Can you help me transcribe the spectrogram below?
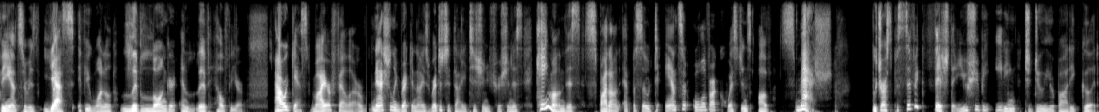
The answer is yes, if you want to live longer and live healthier. Our guest, Maya Feller, a nationally recognized registered dietitian nutritionist, came on this spot on episode to answer all of our questions of SMASH, which are specific fish that you should be eating to do your body good.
